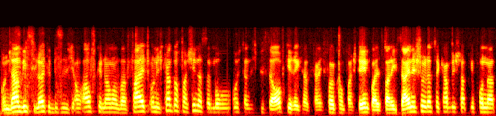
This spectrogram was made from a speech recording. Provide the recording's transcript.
Und dann, wie es die Leute ein bisschen sich auch aufgenommen haben, war falsch. Und ich kann es auch verstehen, dass der Moritz dann sich ein bisschen aufgeregt hat. Kann ich vollkommen verstehen, weil es war nicht seine Schuld, dass der Kampf nicht stattgefunden hat,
